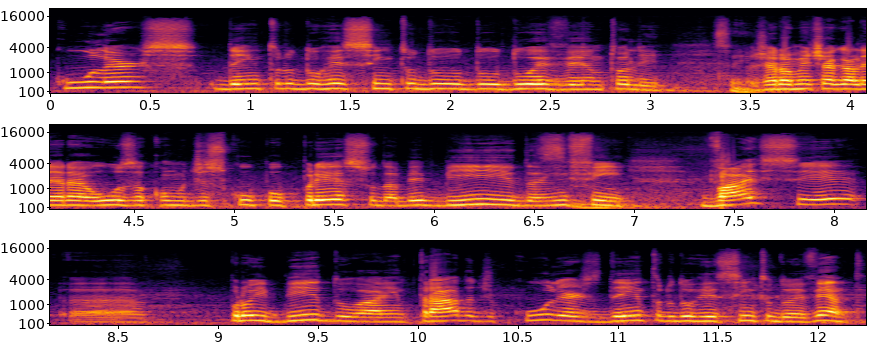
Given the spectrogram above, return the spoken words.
coolers dentro do recinto do, do, do evento ali. Sim. Geralmente a galera usa como desculpa o preço da bebida, Sim. enfim. Vai ser uh, proibido a entrada de coolers dentro do recinto do evento?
